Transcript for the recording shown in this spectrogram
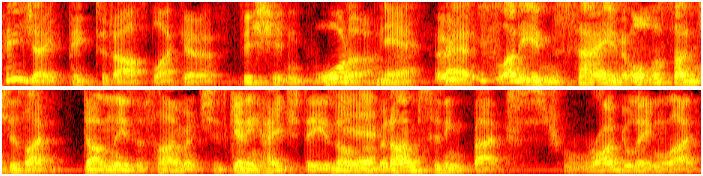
PJ picked it up like a fish in water. Yeah, it was that's- bloody insane. All of a sudden, she's like done these assignments. She's getting HDs on Yeah. them, and I'm sitting back struggling. Like,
